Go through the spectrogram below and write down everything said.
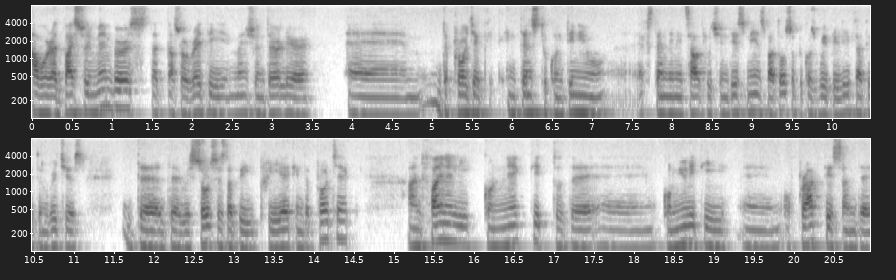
our advisory members that as already mentioned earlier, um, the project intends to continue extending its outreach in this means, but also because we believe that it enriches the, the resources that we create in the project and finally connected to the uh, community um, of practice and the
